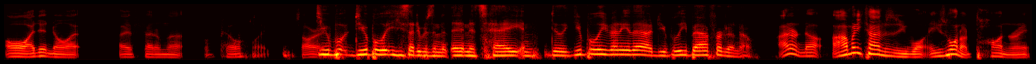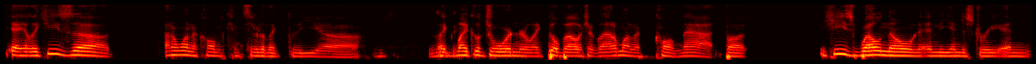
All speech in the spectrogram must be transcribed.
"Oh, I didn't know I, I fed him that pill." Like, sorry. do you do you believe he said he was in in its hay and do, do you believe any of that? Do you believe Baffert or no? I don't know how many times has he won. He's won a ton, right? Yeah, like he's uh I don't want to call him considered like the uh He's like the- Michael Jordan or like Bill Belichick. I don't want to call him that, but he's well known in the industry and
